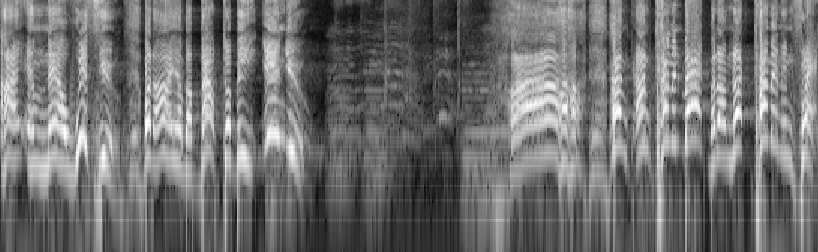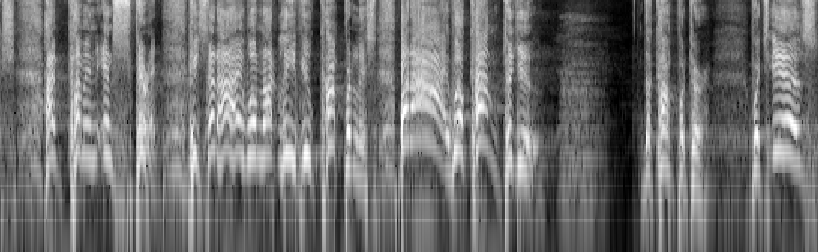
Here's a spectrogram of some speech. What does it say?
I am now with you, but I am about to be in you. Ah, I'm, I'm coming back, but I'm not coming in flesh. I'm coming in spirit. He said, I will not leave you comfortless, but I will come to you. The Comforter, which is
